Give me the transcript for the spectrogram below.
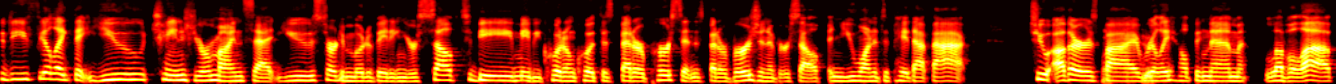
Do you feel like that you changed your mindset? You started motivating yourself to be maybe quote unquote this better person, this better version of yourself, and you wanted to pay that back to others by yeah. really helping them level up,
